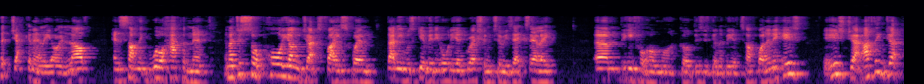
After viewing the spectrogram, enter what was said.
that Jack and Ellie are in love and something will happen there. And I just saw poor young Jack's face when Dani was giving all the aggression to his ex Ellie. Um, he thought, oh my God, this is going to be a tough one. And it is. It is Jack. I think Jack.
